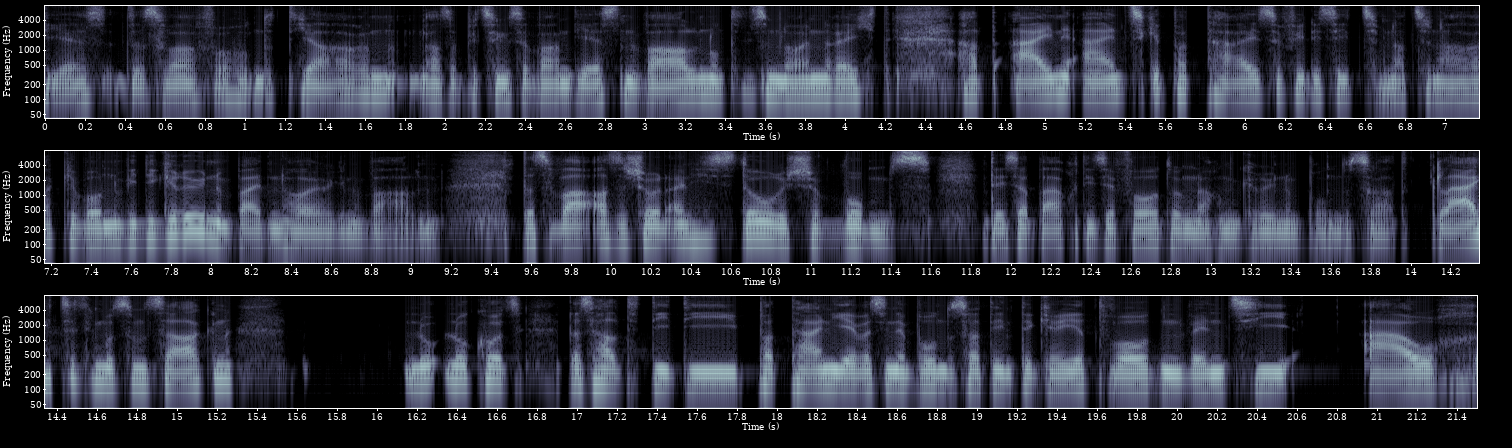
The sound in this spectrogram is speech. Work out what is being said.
die, das war vor 100 Jahren, also beziehungsweise waren die ersten Wahlen unter diesem neuen Recht, hat eine einzige Partei so viele Sitze im Nationalrat gewonnen wie die Grünen bei den heurigen Wahlen. Das war also schon ein historischer Wumms. Deshalb auch diese Forderung nach dem grünen Bundesrat. Gleichzeitig muss man sagen, nur, nur kurz, dass halt die, die Parteien jeweils in den Bundesrat integriert wurden, wenn sie auch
